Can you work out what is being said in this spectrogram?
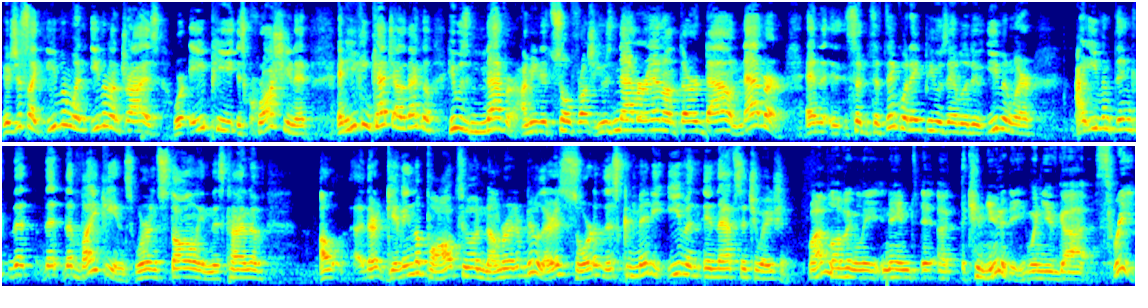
It was just like even when even on tries where AP is crushing it and he can catch out of the backfield, he was never. I mean, it's so frustrating. He was never in on third down, never. And so to think what AP was able to do, even where I even think that that the Vikings were installing this kind of. Oh, they're giving the ball to a number of people. There is sort of this committee, even in that situation. Well, I've lovingly named it a, a community when you've got three.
